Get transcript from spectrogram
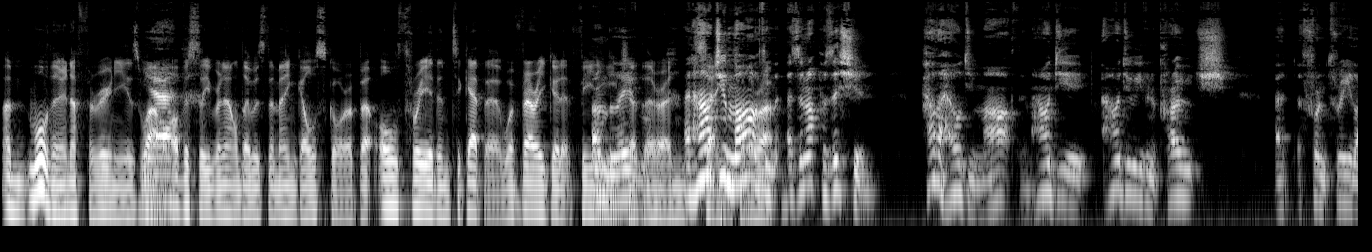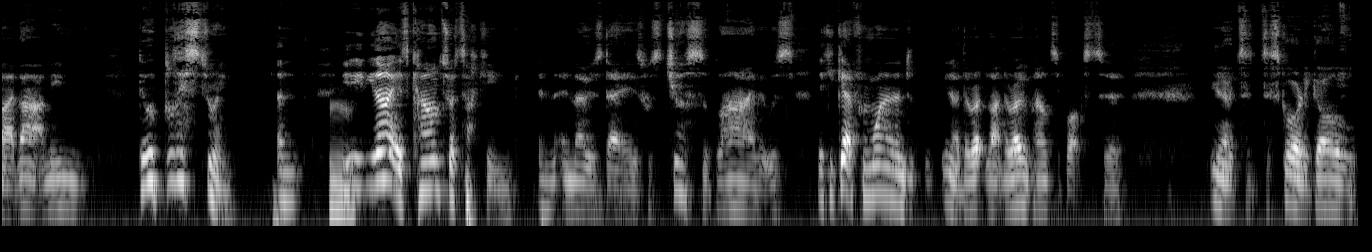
Um, more than enough for Rooney as well. Yeah. Obviously, Ronaldo was the main goal scorer, but all three of them together were very good at feeding each other. And, and how do you mark them as an opposition? How the hell do you mark them? How do you how do you even approach a, a front three like that? I mean, they were blistering, and mm. United's counter attacking in in those days was just sublime. It was they could get from one end, you know, their, like their own penalty box to, you know, to, to score a goal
